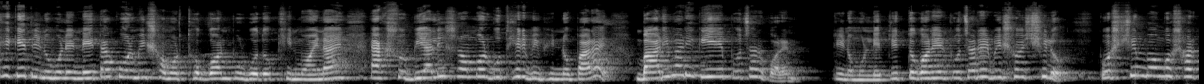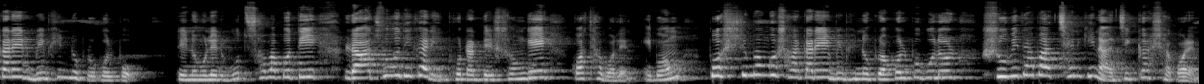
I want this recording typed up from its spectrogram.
থেকে তৃণমূলের নেতা কর্মী সমর্থকগণ পূর্ব দক্ষিণ ময়নায় একশো বিয়াল্লিশ নম্বর বুথের বিভিন্ন পাড়ায় বাড়ি বাড়ি গিয়ে প্রচার করেন। তৃণমূল নেতৃত্বগণের প্রচারের বিষয় ছিল পশ্চিমবঙ্গ সরকারের বিভিন্ন প্রকল্প। তৃণমূলের বুথ সভাপতি, রাজু অধিকারী ভোটারদের সঙ্গে কথা বলেন এবং পশ্চিমবঙ্গ সরকারের বিভিন্ন প্রকল্পগুলোর সুবিধা পাচ্ছেন কিনা জিজ্ঞাসা করেন।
